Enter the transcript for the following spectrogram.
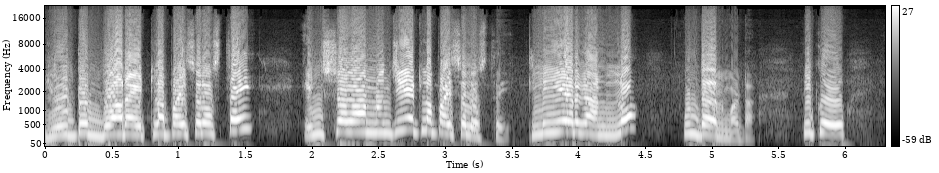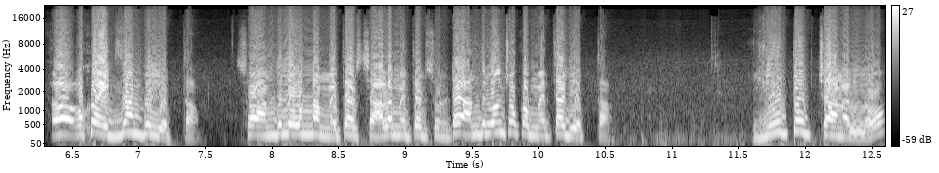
యూట్యూబ్ ద్వారా ఎట్లా పైసలు వస్తాయి ఇన్స్టాగ్రామ్ నుంచి ఎట్లా పైసలు వస్తాయి క్లియర్గా అందులో ఉంటుంది అనమాట మీకు ఒక ఎగ్జాంపుల్ చెప్తా. సో అందులో ఉన్న మెథడ్స్ చాలా మెథడ్స్ ఉంటాయి. అందులోంచి ఒక మెథడ్ చెప్తా. యూట్యూబ్ ఛానల్లో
